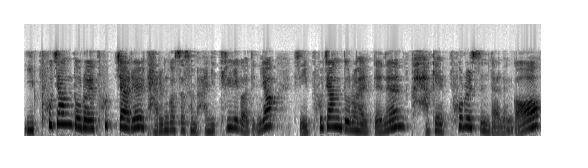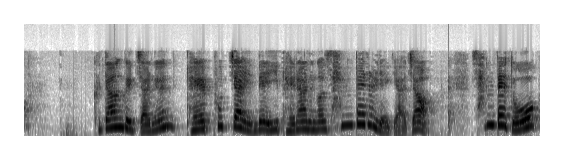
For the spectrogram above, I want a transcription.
이 포장도로의 포자를 다른 거 써서 많이 틀리거든요. 그래서 이 포장도로 할 때는 가게 포를 쓴다는 거. 그 다음 글자는 배 포자인데 이 배라는 건 삼배를 얘기하죠. 삼배도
